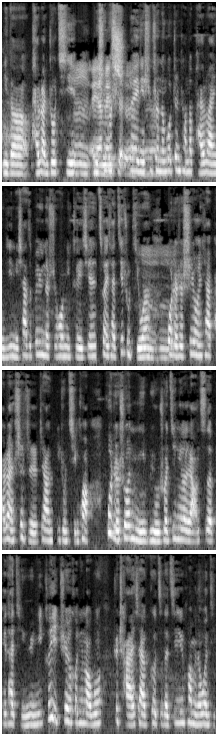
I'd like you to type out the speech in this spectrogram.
你的排卵周期，你是不是对你是不是能够正常的排卵，以及你下次备孕的时候，你可以先测一下基础体温，或者是试用一下排卵试纸这样一种情况，或者说你比如说经历了两次胚胎停育，你可以去和你老公去查一下各自的基因方面的问题，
